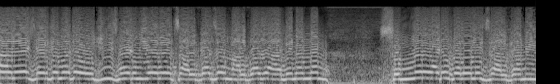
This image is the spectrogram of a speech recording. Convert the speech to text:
आलेल्या शर्यतीमध्ये उजवी साईड विजय चालकाचं मालकाचं अभिनंदन. सुंदर गाडी बनवली चालकाने.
